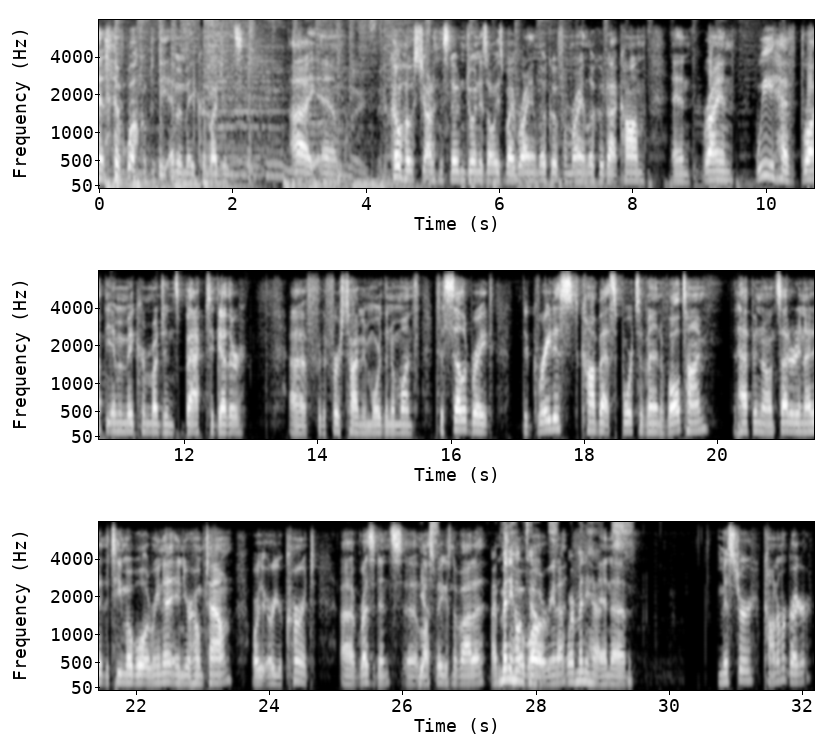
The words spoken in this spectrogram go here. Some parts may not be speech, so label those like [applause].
And [laughs] welcome to the MMA Curmudgeons. I am your co-host Jonathan Snowden, joined as always by Ryan Loco from RyanLoco.com. And Ryan, we have brought the MMA Curmudgeons back together uh, for the first time in more than a month to celebrate the greatest combat sports event of all time. It happened on Saturday night at the T-Mobile Arena in your hometown or, or your current uh, residence, uh, Yes. Las Vegas, Nevada. I have many T-Mobile hometowns. Arena. Wear many hats. And uh, Mr. Conor McGregor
